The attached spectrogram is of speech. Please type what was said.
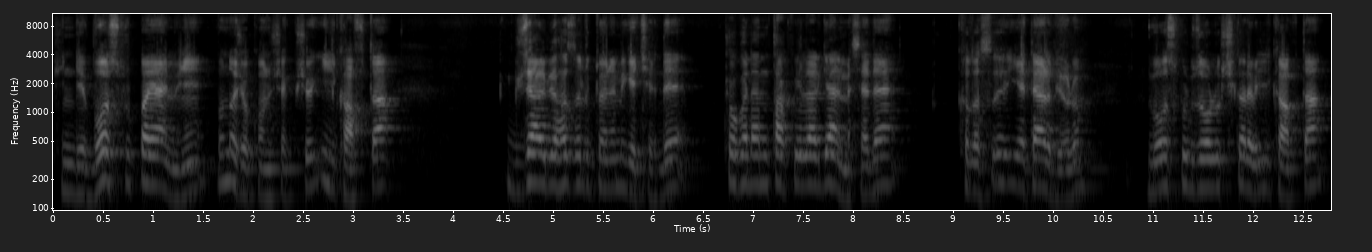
Şimdi Wolfsburg Bayern Münih. Bunda çok konuşacak bir şey yok. İlk hafta güzel bir hazırlık dönemi geçirdi. Çok önemli takviyeler gelmese de klası yeter diyorum. Wolfsburg zorluk çıkarabilir ilk hafta.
